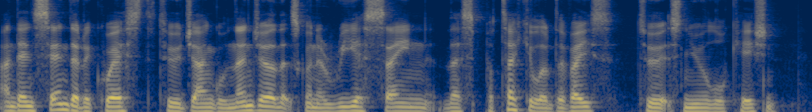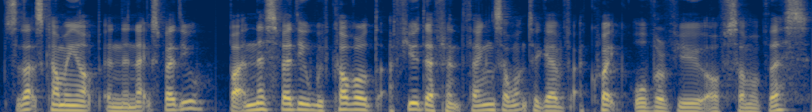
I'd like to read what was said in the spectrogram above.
and then send a request to Django Ninja that's going to reassign this particular device to its new location. So that's coming up in the next video, but in this video we've covered a few different things. I want to give a quick overview of some of this.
